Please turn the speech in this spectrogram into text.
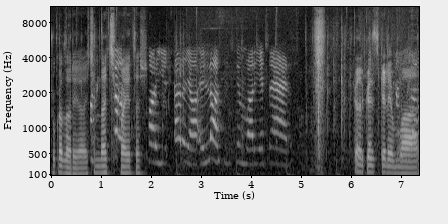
Şu kadar ya içimden çıkma yeter. Var yeter ya 50 asistim var yeter. Karkaş kalem var.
